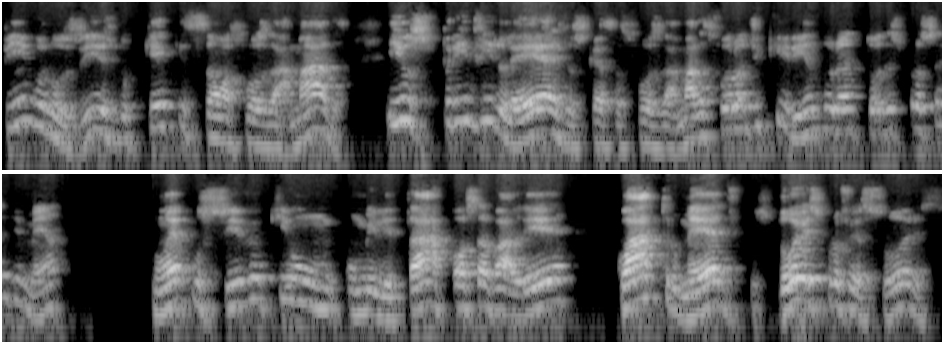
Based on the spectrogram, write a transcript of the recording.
pingo nos is do que, que são as Forças Armadas e os privilégios que essas Forças Armadas foram adquirindo durante todo esse procedimento. Não é possível que um, um militar possa valer quatro médicos, dois professores.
